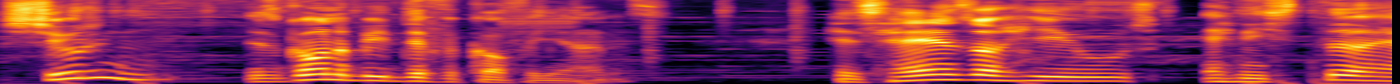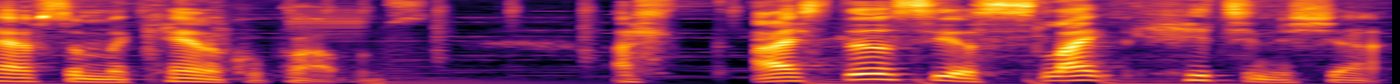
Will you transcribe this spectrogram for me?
Shooting is going to be difficult for Giannis. His hands are huge and he still has some mechanical problems. I, I still see a slight hitch in the shot.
